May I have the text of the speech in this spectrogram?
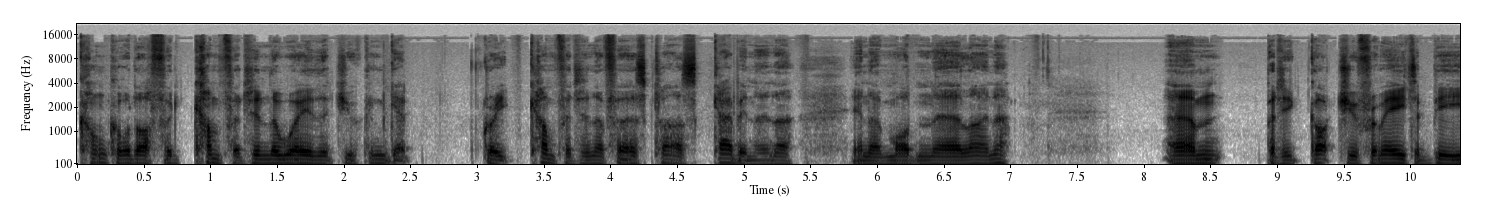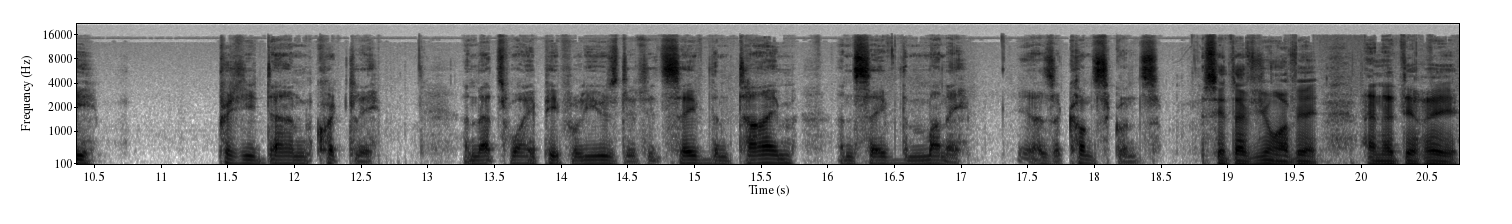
Concorde offered comfort in the way that you can get great comfort in a first class cabin in a in a modern airliner. Um, but it got you from A to B pretty damn quickly. And that's why people used it. It saved them time and saved them money as a consequence. Cet avion avait un intérêt,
